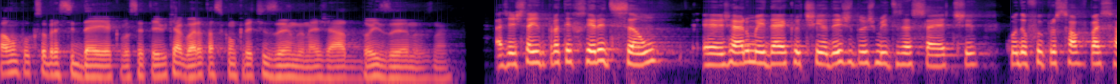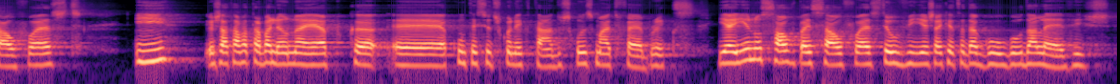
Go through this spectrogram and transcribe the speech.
Fala um pouco sobre essa ideia que você teve que agora está se concretizando, né? Já há dois anos, né? A gente está indo para a terceira edição. É, já era uma ideia que eu tinha desde 2017, quando eu fui para o South by Southwest e eu já estava trabalhando na época é, com tecidos conectados, com Smart Fabrics. E aí no South by Southwest eu vi a jaqueta da Google, da Levis.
